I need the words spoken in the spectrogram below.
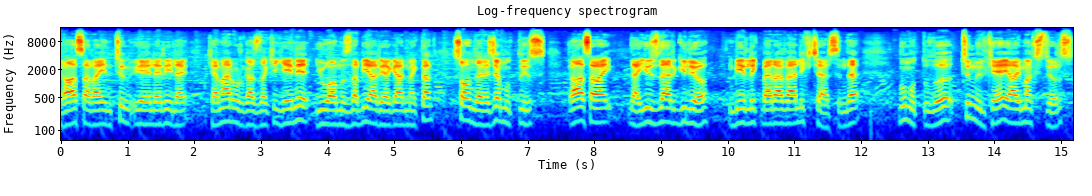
Galatasaray'ın tüm üyeleriyle Kemerburgaz'daki yeni yuvamızda bir araya gelmekten son derece mutluyuz. Galatasaray'da yüzler gülüyor. Birlik, beraberlik içerisinde bu mutluluğu tüm ülkeye yaymak istiyoruz.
